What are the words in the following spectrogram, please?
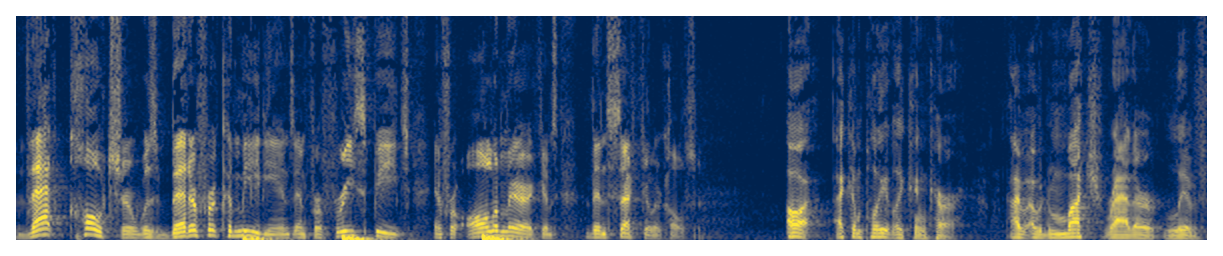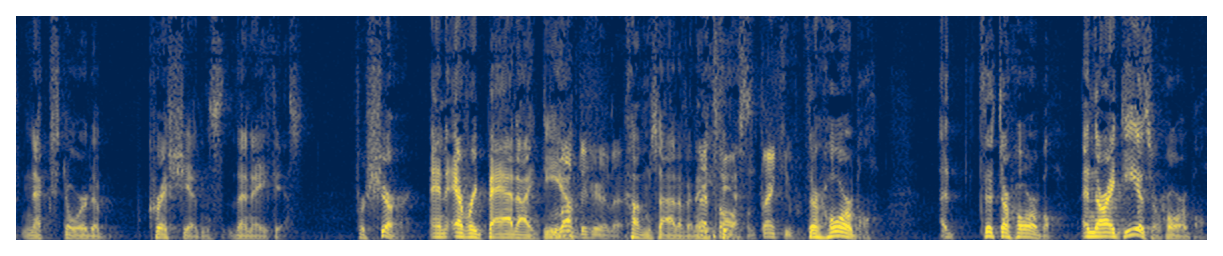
that culture was better for comedians and for free speech and for all Americans than secular culture. Oh, I completely concur. I, I would much rather live next door to Christians than atheists, for sure. And every bad idea Love to hear that. comes out of an That's atheist. That's awesome. Thank you. They're horrible. Uh, they're horrible, and their ideas are horrible.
